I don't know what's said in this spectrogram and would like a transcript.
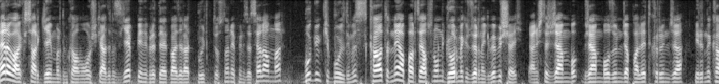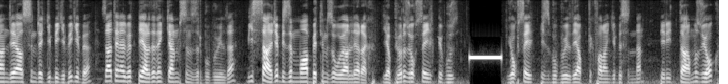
Merhaba arkadaşlar Gamer'dım kanalıma hoş geldiniz. Yepyeni bir Dead by Daylight build videosundan hepinize selamlar. Bugünkü build'imiz katil ne yaparsa yapsın onu görmek üzerine gibi bir şey. Yani işte jam, bo- jam bozunca, palet kırınca, birini kancaya asınca gibi gibi gibi. Zaten elbet bir yerde denk gelmişsinizdir bu build'e. Biz sadece bizim muhabbetimizi uyarlayarak yapıyoruz. Yoksa ilk bir bu Yoksa ilk biz bu build'i yaptık falan gibisinden bir iddiamız yok.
